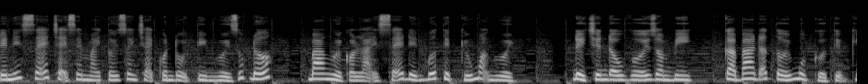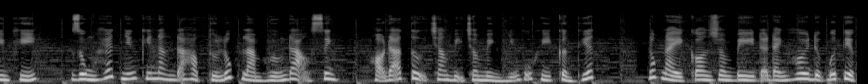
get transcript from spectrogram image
Dennis sẽ chạy xe máy tới doanh trại quân đội tìm người giúp đỡ, ba người còn lại sẽ đến bữa tiệc cứu mọi người. Để chiến đấu với zombie, cả ba đã tới một cửa tiệm kim khí, dùng hết những kỹ năng đã học từ lúc làm hướng đạo sinh, họ đã tự trang bị cho mình những vũ khí cần thiết. Lúc này con zombie đã đánh hơi được bữa tiệc,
